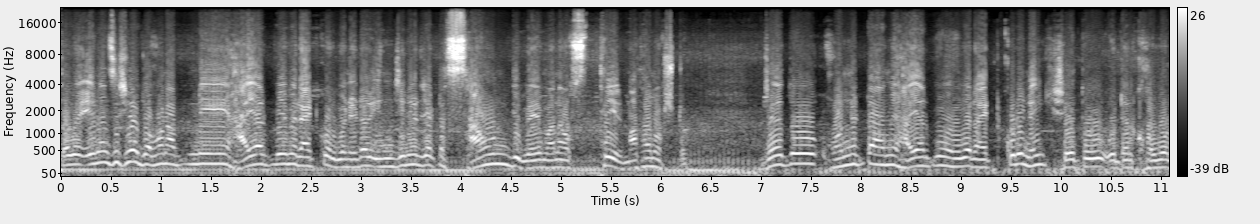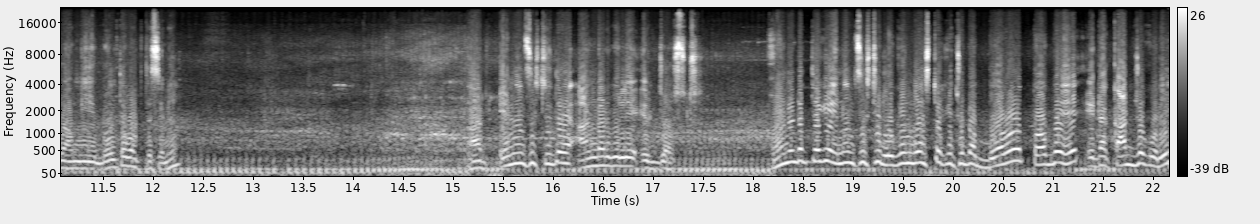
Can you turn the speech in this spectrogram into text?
তবে এন ওয়ান যখন আপনি হাই আরপিএমে রাইড করবেন, এটার ইঞ্জিনের যে একটা সাউন্ড দিবে মানে অস্থির, মাথা নষ্ট। যেহেতু হর্নেটটা আমি হাই আরপিএম ওইভাবে রাইড করি নাই, সেহেতু ওটার খবর আমি বলতে পারতেছি না। আর এন ওয়ান সিক্সটিতে আন্ডারবেলি এক্সজস্ট হর্নেটের থেকে এন ওয়ান সিক্সটি লুকিং গ্লাসটা কিছুটা বড়, তবে এটা কার্যকরী।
